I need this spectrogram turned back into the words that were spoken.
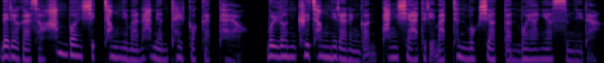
내려가서 한 번씩 정리만 하면 될 것 같아요. 물론 그 정리라는 건 당시 아들이 맡은 몫이었던 모양이었습니다.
